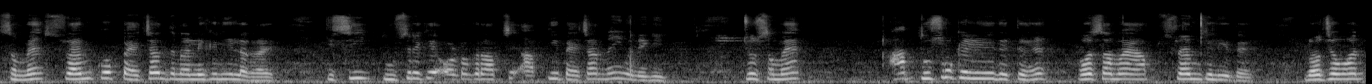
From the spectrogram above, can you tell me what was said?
समय स्वयं को पहचान दिलाने के लिए लगाएँ। किसी दूसरे के ऑटोग्राफ से आपकी पहचान नहीं बनेगी। जो समय आप दूसरों के लिए देते हैं, वह समय आप स्वयं के लिए दें। नौजवान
